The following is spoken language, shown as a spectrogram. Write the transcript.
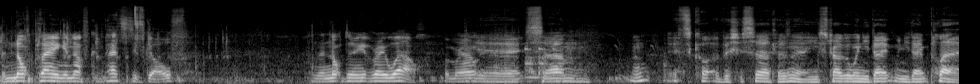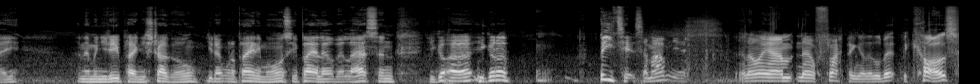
and not playing enough competitive golf and then not doing it very well when we're out. Yeah, it's um, oh, it's quite a vicious circle, isn't it? You struggle when you don't when you don't play, and then when you do play and you struggle, you don't want to play anymore, so you play a little bit less, and you got to you got to beat it somehow, haven't you? And I am now flapping a little bit because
